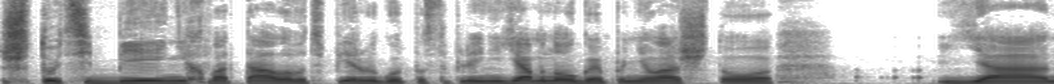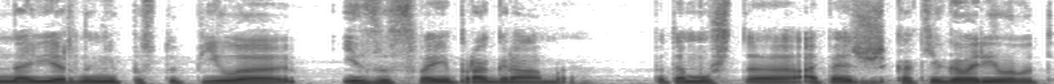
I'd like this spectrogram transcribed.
что тебе не хватало вот в первый год поступления. Я многое поняла, что я, наверное, не поступила из-за своей программы. Потому что, опять же, как я говорила вот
